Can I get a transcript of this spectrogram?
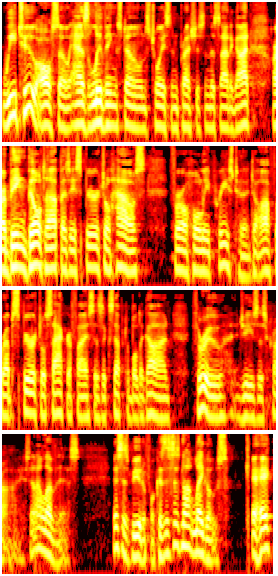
We too, also, as living stones, choice and precious in the sight of God, are being built up as a spiritual house for a holy priesthood to offer up spiritual sacrifices acceptable to God through Jesus Christ. And I love this. This is beautiful because this is not Legos. Okay,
